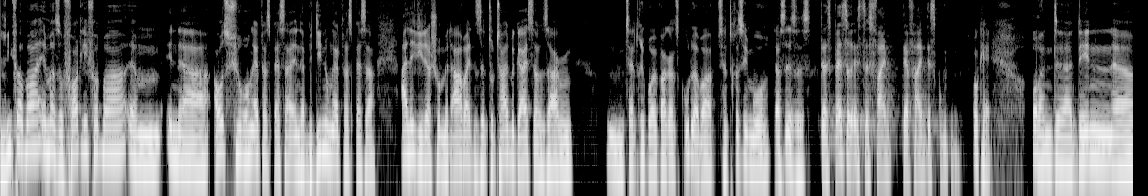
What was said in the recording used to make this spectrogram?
Lieferbar, immer sofort lieferbar, ähm, in der Ausführung etwas besser, in der Bedienung etwas besser. Alle, die da schon mitarbeiten, sind total begeistert und sagen, hm, Centriboy war ganz gut, aber Centrissimo, das ist es. Das Bessere ist das Feind, der Feind des Guten. Okay. Und äh, den äh,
